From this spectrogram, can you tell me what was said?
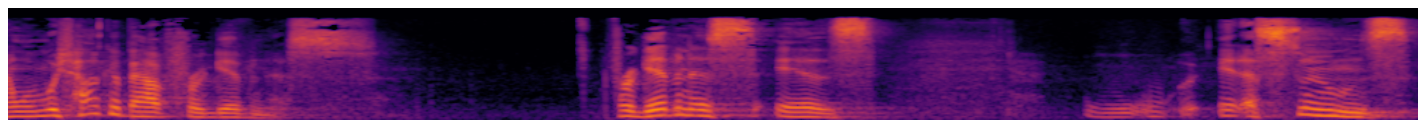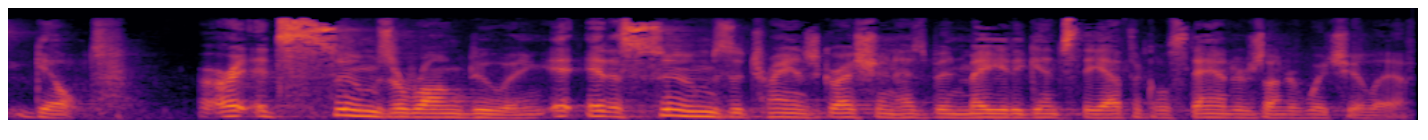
Now, when we talk about forgiveness, Forgiveness is, it assumes guilt, or it assumes a wrongdoing. It, it assumes a transgression has been made against the ethical standards under which you live.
